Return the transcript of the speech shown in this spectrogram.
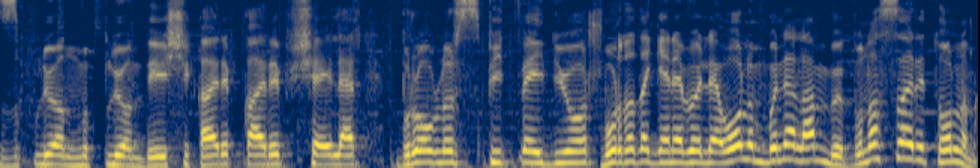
zıplıyorsun, mutluyorsun. Değişik garip garip şeyler. Brawler Speedway diyor. Burada da gene böyle oğlum bu ne lan bu? Bu nasıl harita oğlum?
